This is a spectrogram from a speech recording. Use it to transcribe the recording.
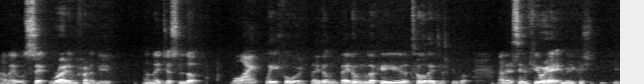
and they will sit right in front of you, and they just look blankly forward. They don't they don't look at you at all. They just go, and it's infuriating really because you,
